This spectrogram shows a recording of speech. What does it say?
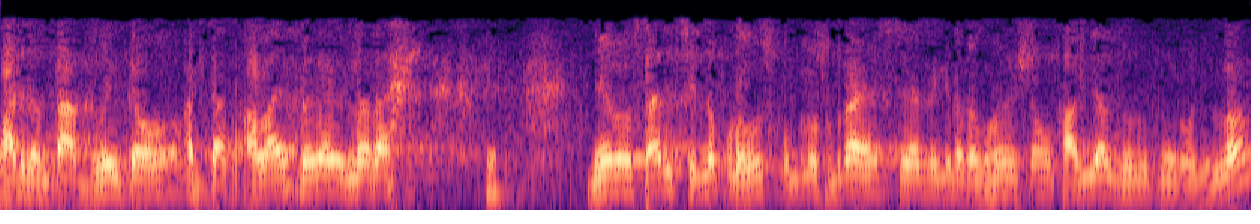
వాడిదంతా అద్వైతం అంటారు. అలా ఎప్పుడైనా వెళ్ళరా నేను ఒకసారి చిన్నప్పుడు స్కూల్లో సుబ్రహ్మణ్య గారి దగ్గర రఘువంశం కావ్యాలు చదువుకునే రోజుల్లో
